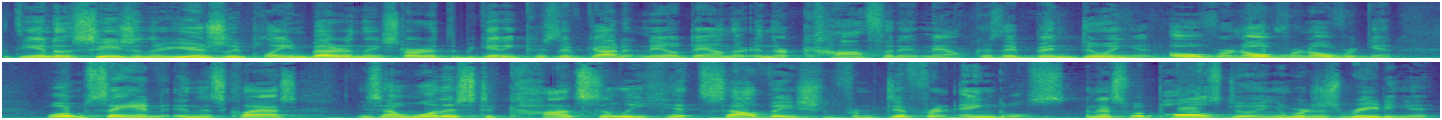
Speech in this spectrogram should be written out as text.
at the end of the season, they're usually playing better than they started at the beginning because they've got it nailed down there and they're confident now because they've been doing it over and over and over again. What I'm saying in this class is I want us to constantly hit salvation from different angles. And that's what Paul's doing, and we're just reading it.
